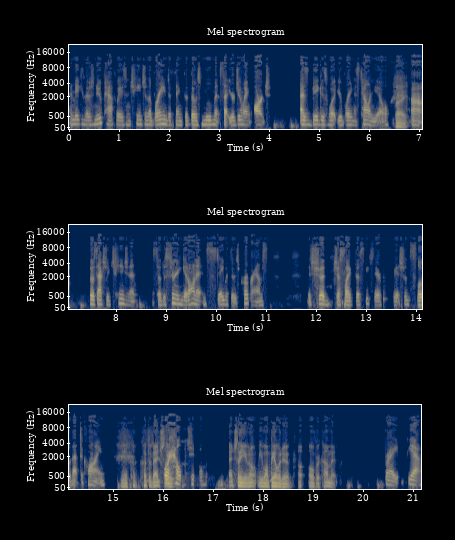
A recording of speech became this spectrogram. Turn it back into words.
and making those new pathways and changing the brain to think that those movements that you're doing aren't as big as what your brain is telling you. Right. Uh, so it's actually changing it so the sooner you can get on it and stay with those programs it should just like the speech therapy it should slow that decline yeah because eventually or help to eventually you won't you won't be able to uh, overcome it right yeah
